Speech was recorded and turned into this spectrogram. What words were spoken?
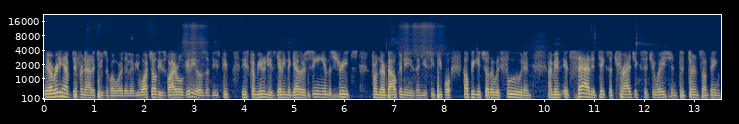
They already have different attitudes about where they live. You watch all these viral videos of these people, these communities getting together, singing in the streets, from their balconies and you see people helping each other with food and i mean it's sad it takes a tragic situation to turn something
